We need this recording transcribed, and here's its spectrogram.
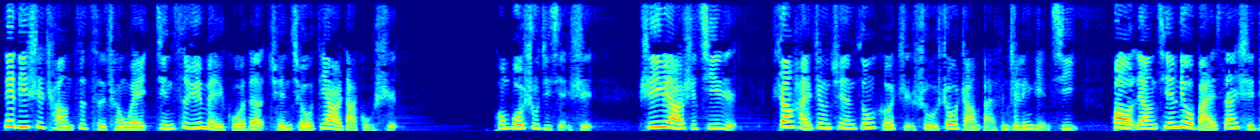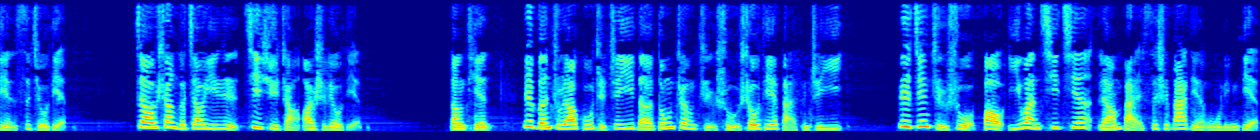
内地市场自此成为仅次于美国的全球第二大股市。彭博数据显示。十一月二十七日，上海证券综合指数收涨百分之零点七，报两千六百三十点四九点，较上个交易日继续涨二十六点。当天，日本主要股指之一的东证指数收跌百分之一，日经指数报一万七千两百四十八点五零点，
